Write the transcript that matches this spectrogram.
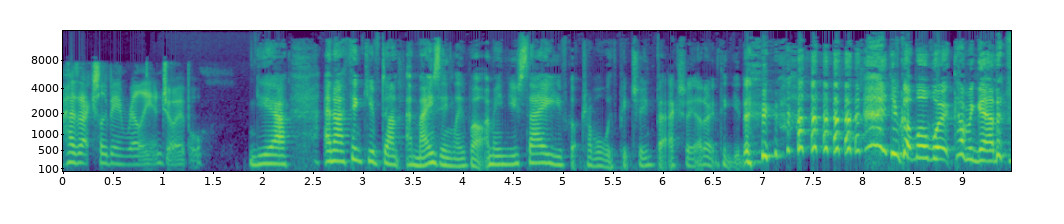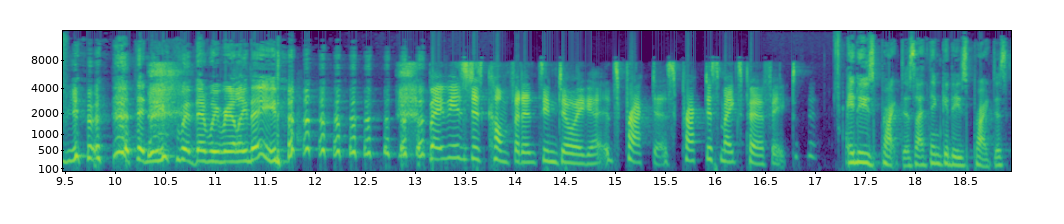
has actually been really enjoyable. Yeah. And I think you've done amazingly well. I mean, you say you've got trouble with pitching, but actually, I don't think you do. you've got more work coming out of you than you than we really need. Maybe it's just confidence in doing it. It's practice. Practice makes perfect. It is practice. I think it is practice.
